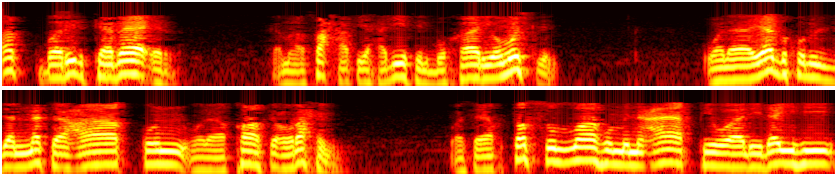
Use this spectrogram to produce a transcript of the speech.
أكبر الكبائر كما صح في حديث البخاري ومسلم. ولا يدخل الجنة عاق ولا قاطع رحم وسيقتص الله من عاق والديه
